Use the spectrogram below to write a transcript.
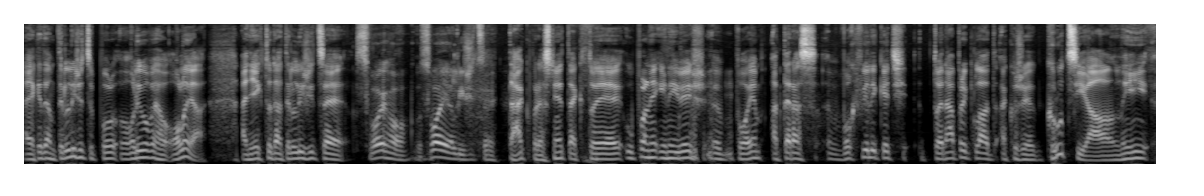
A ja keď dám 3 lyžice olivového oleja a niekto dá 3 lyžice... Svojho, svoje lyžice. Tak, presne, tak to je úplne iný, vieš, e, pojem. A teraz vo chvíli, keď to je napríklad akože kruciálny e,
